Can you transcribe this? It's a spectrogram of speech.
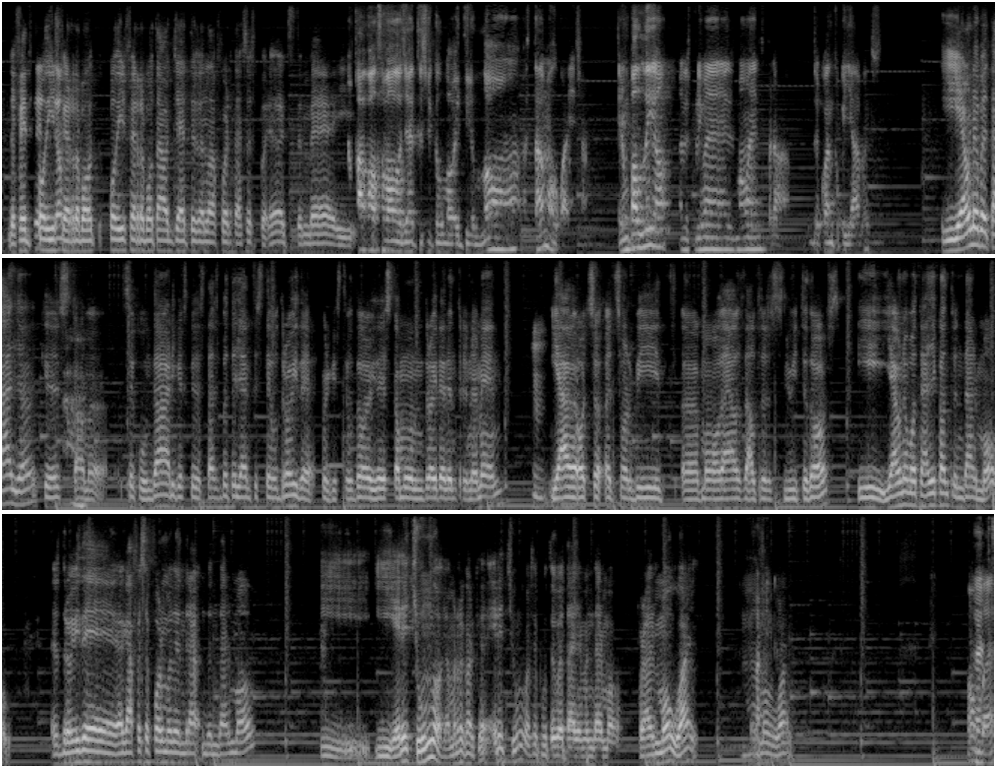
De fet, Sí, podies, jo- fer rebot, podies fer rebotar objectes en la fuerza a les parets, també, i... fa qualsevol objecte, aixeca-lo i tira-lo... Estava molt guai, això. Era un pal lío en els primers moments, però de quan t'ho pillaves. I hi ha una batalla que és com a secundari, que és que estàs batallant el teu droide, perquè el teu droide és com un droide d'entrenament, Mm. i ha absor- absorbit uh, models d'altres lluitadors, i hi ha una batalla contra en Darth Maul. El droide agafa la forma d'en Darth Maul i, i era xungo, jo me'n recordo que era xungo la puta batalla amb en Darth Maul, però és molt guai, és molt guai. On va?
